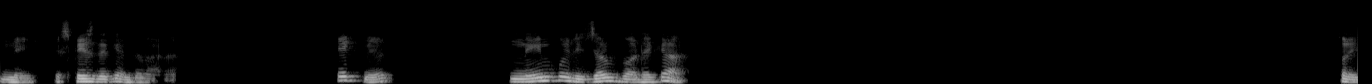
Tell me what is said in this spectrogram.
नहीं स्पेस देके अंदर आ रहा है एक मिनट नेम कोई रिज़र्व वर्ड है क्या sorry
